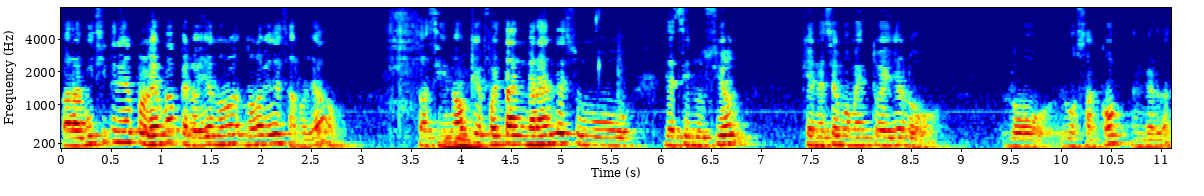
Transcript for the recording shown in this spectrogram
Para mí sí tenía el problema, pero ella no, lo- no lo había desarrollado. O sea, sino que fue tan grande su desilusión que en ese momento ella lo, lo, lo sacó, en verdad.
